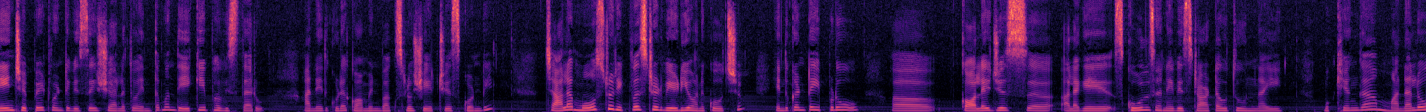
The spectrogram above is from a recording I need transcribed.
నేను చెప్పేటువంటి విశేషాలతో ఎంతమంది ఏకీభవిస్తారు అనేది కూడా కామెంట్ బాక్స్లో షేర్ చేసుకోండి. చాలా మోస్ట్ రిక్వెస్టెడ్ వీడియో అనుకోవచ్చు. ఎందుకంటే ఇప్పుడు కాలేజెస్ అలాగే స్కూల్స్ అనేవి స్టార్ట్ అవుతూ ఉన్నాయి. ముఖ్యంగా మనలో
